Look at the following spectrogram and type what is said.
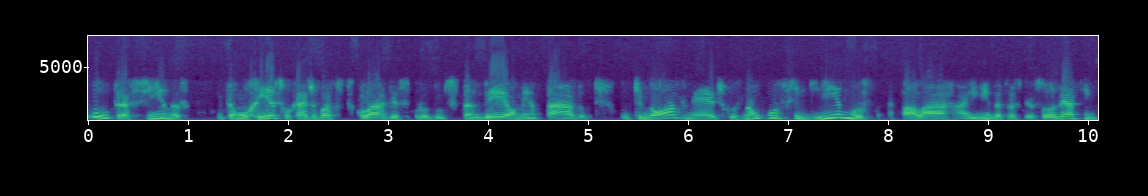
ultrafinas, então, o risco cardiovascular desses produtos também é aumentado. O que nós médicos não conseguimos falar ainda para as pessoas é assim:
